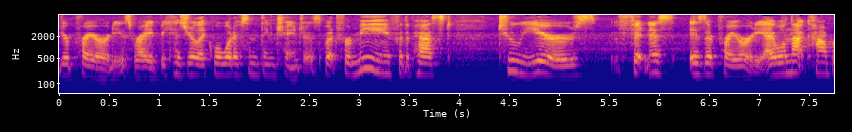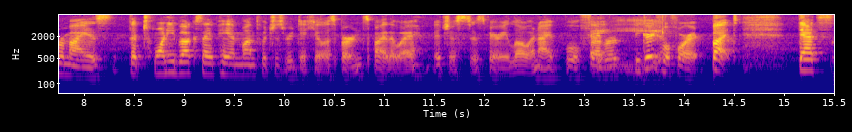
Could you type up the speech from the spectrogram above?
your priorities, right? Because you're like, well, what if something changes? But for me, for the past two years, fitness is a priority. I will not compromise the 20 bucks I pay a month, which is ridiculous, Burns, by the way. It just is very low, and I will forever be grateful for it. But that's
